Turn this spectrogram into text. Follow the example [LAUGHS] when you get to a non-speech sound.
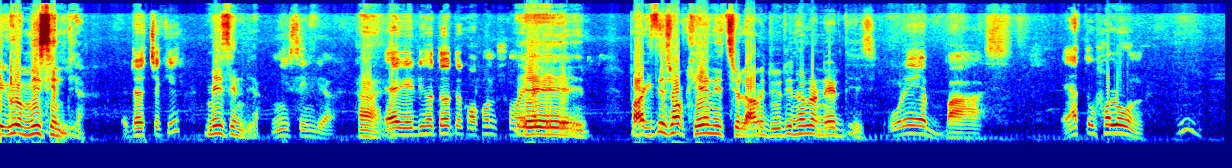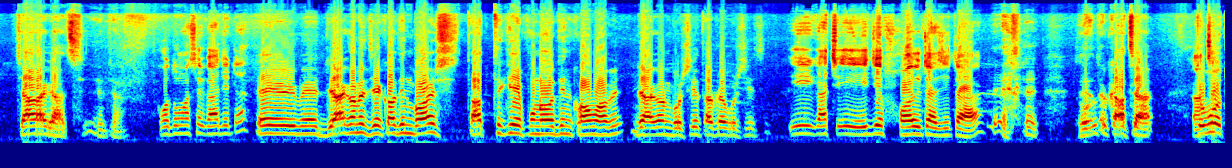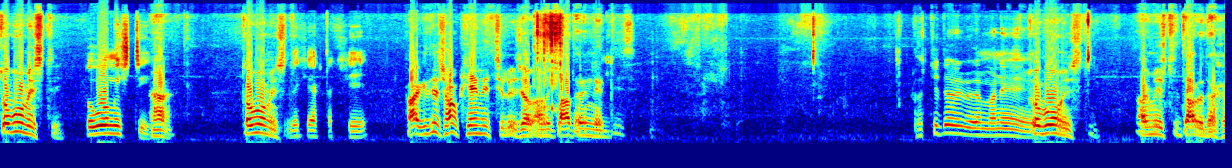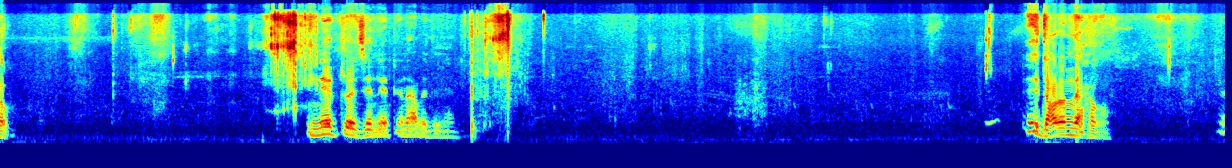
এগুলো miss India. এটা হচ্ছে কি? Miss India. Miss India. হ্যাঁ। রেডি হতে হতে কখন সময় পাখিতে সব খেয়ে নিচ্ছিল আমি দুদিন হলো নেট দিয়েছি। ওরে বাস এত ফলন। চারা গাছ এটা। কত মাসের গাছ এটা? এই ড্রাগনের যে কদিন বয়স তার থেকে পনেরো দিন কম হবে। ড্রাগন বসিয়ে তারপরে বসিয়েছি। এই গাছে এই যে ফলটা যেটা কাঁচা। তবুও তবুও মিষ্টি। তবুও মিষ্টি। হ্যাঁ তবুও মিষ্টি। দেখি একটা খেয়ে। পাখিতে সব খেয়ে নিচ্ছিল সব আমি তাড়াতাড়ি নেট দিয়েছি। হচ্ছে তো মানে তবুও মিষ্টি। আমি মিষ্টি তাহলে দেখাবো। নেট রয়েছে নেটে না বেঁধে যান এই ধরন দেখাবো।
